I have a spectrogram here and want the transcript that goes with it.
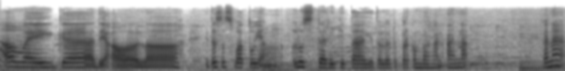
oh my god ya Allah. Itu sesuatu yang lus dari kita gitu loh perkembangan anak. Karena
